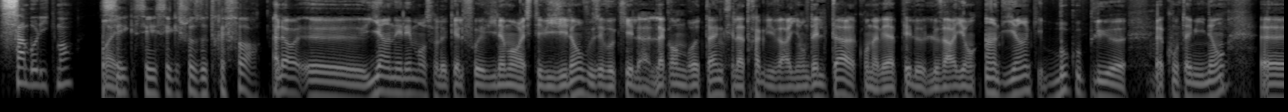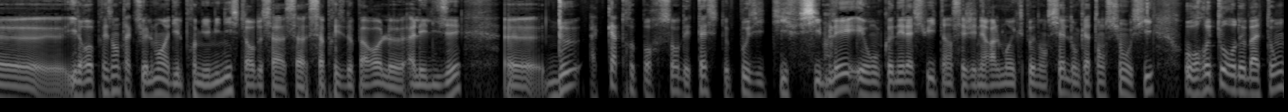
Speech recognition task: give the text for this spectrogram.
symboliquement, C'est- quelque chose de très fort. Alors, euh, il y a un élément sur lequel il faut évidemment rester vigilant. Vous évoquiez la, la Grande-Bretagne, c'est la traque du variant Delta qu'on avait appelé le, le variant indien, qui est beaucoup plus euh, euh, contaminant. Euh, il représente actuellement, a dit le Premier ministre lors de sa, sa- sa prise de parole euh, à l'Élysée, 2 à 4% des tests positifs ciblés, et on connaît la suite, hein, c'est généralement exponentiel. Donc attention aussi au retour de bâton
